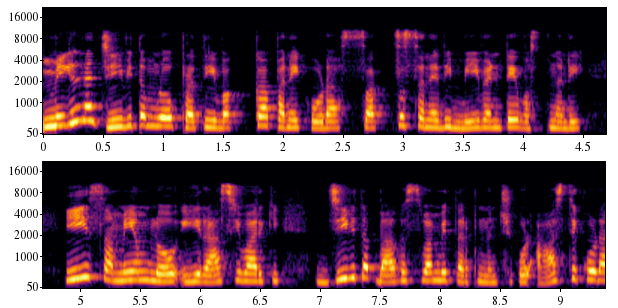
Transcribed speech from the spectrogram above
మిగిలిన జీవితంలో ప్రతి ఒక్క పని కూడా సక్సెస్ అనేది మీ వెంటే వస్తుందండి. ఈ సమయంలో ఈ రాశి వారికి జీవిత భాగస్వామి తరపు నుంచి కూడా ఆస్తి కూడా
